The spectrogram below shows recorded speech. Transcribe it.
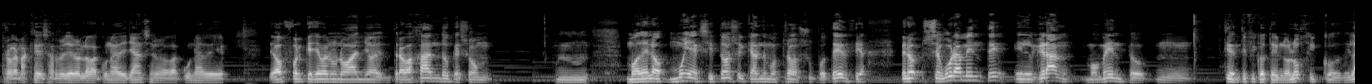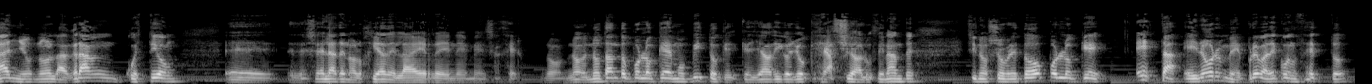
programas que desarrollaron la vacuna de Janssen o la vacuna de Oxford, que llevan unos años trabajando, que son Mm, modelos muy exitosos y que han demostrado su potencia, pero seguramente el gran momento mm, científico-tecnológico del año, ¿no? La gran cuestión eh, es la tecnología del ARN mensajero. No, no, no tanto por lo que hemos visto, que, ya digo yo que ha sido alucinante, sino sobre todo por lo que esta enorme prueba de concepto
